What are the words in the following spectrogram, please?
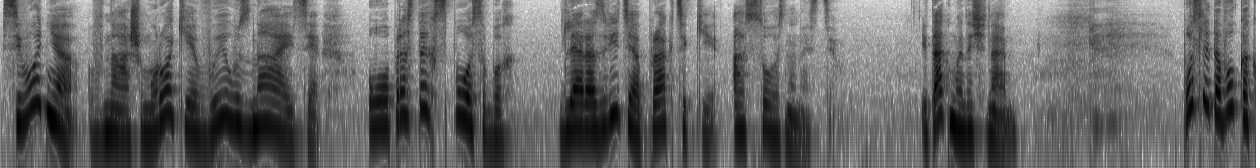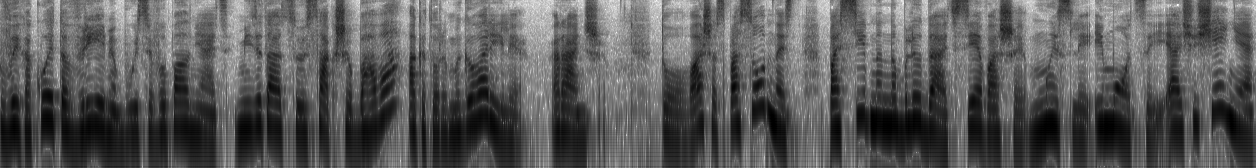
Сегодня в нашем уроке вы узнаете о простых способах для развития практики осознанности. Итак, мы начинаем. После того, как вы какое-то время будете выполнять медитацию Сакши Бхава, о которой мы говорили раньше – то ваша способность пассивно наблюдать все ваши мысли, эмоции и ощущения,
